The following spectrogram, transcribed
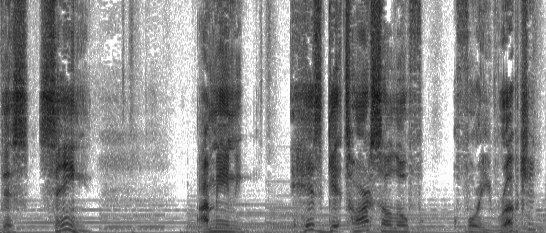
this scene. I mean, his guitar solo f- for Eruption.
